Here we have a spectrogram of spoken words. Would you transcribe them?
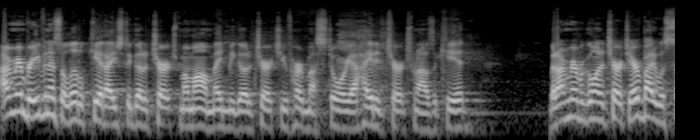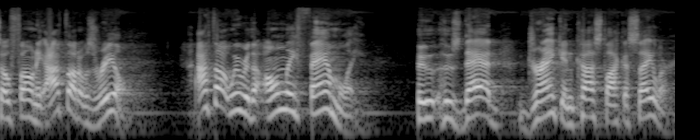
I remember even as a little kid, I used to go to church. My mom made me go to church. You've heard my story. I hated church when I was a kid. But I remember going to church. Everybody was so phony. I thought it was real. I thought we were the only family who, whose dad drank and cussed like a sailor.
